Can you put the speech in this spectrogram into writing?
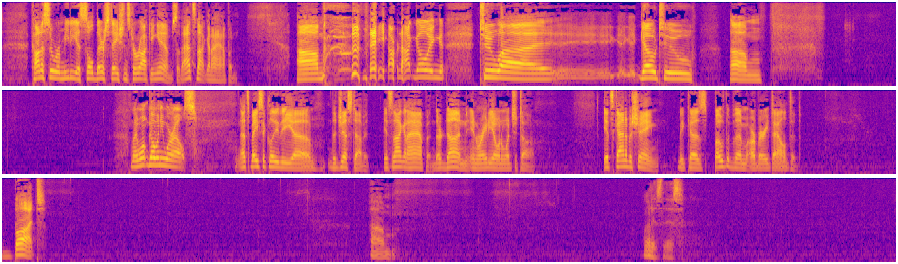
Connoisseur Media sold their stations to Rocking M, so that's not going to happen. Um, they are not going to uh, go to um, they won't go anywhere else. That's basically the uh, the gist of it. It's not going to happen. They're done in radio in Wichita. It's kind of a shame because both of them are very talented. But um, what is this?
